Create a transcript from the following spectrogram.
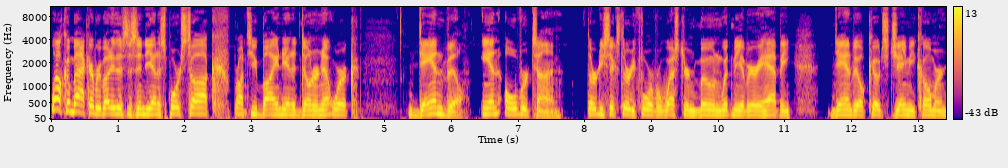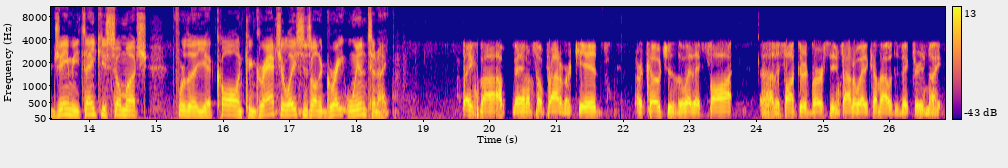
Welcome back, everybody. This is Indiana Sports Talk, brought to you by Indiana Donor Network. Danville in overtime, 36 34 over Western Boone. With me, a very happy Danville coach, Jayme Comer. Jayme, thank you so much for the uh, call and congratulations on a great win tonight. Thanks, Bob. Man, I'm so proud of our kids, our coaches, the way they fought. Uh, they fought through adversity and found a way to come out with the victory tonight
